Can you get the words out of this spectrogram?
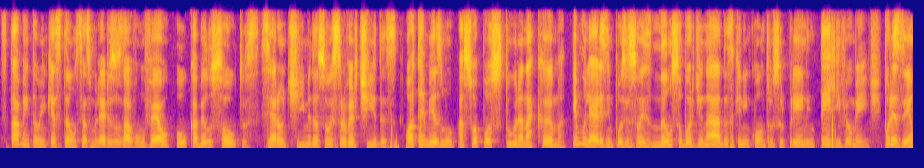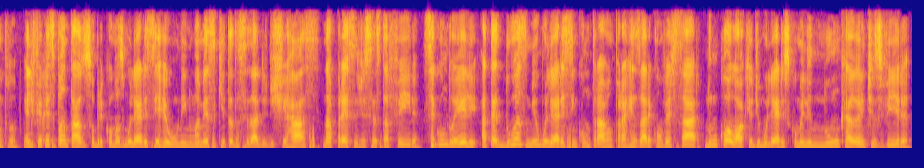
Estava então em questão se as mulheres usavam o véu ou o cabelo soltos, se eram tímidas ou extrovertidas, ou até mesmo a sua postura na cama. E mulheres em posições não subordinadas que ele encontra o surpreendem terrivelmente. Por exemplo, ele fica espantado sobre como as mulheres se reúnem numa mesquita da cidade de Shiraz na prece de sexta-feira. Segundo ele, até duas mil mulheres se encontravam para rezar e conversar, num colóquio de mulheres como ele nunca antes vira.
